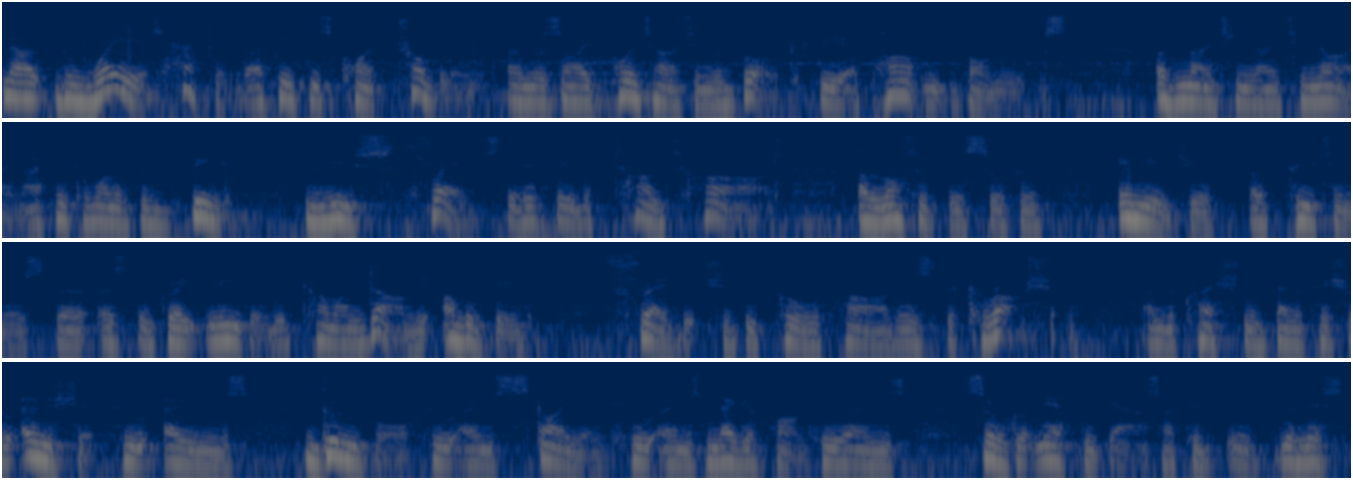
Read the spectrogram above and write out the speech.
Now, the way it happened, I think, is quite troubling. And as I point out in the book, the apartment bombings of 1999, I think, are one of the big loose threads that, if they were tugged hard, a lot of this sort of image of, of Putin as the, as the great leader would come undone. The other big thread which should be pulled hard is the corruption and the question of beneficial ownership. Who owns Gunvor? Who owns Skylink? Who owns Megafon? Who owns Gas? I could, the list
